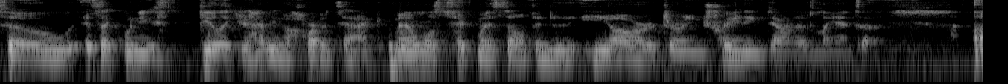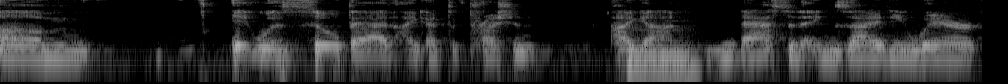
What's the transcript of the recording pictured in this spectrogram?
So it's like when you feel like you're having a heart attack. I, I almost checked myself into the ER during training down in Atlanta. Um, it was so bad, I got depression. I got mm. massive anxiety where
